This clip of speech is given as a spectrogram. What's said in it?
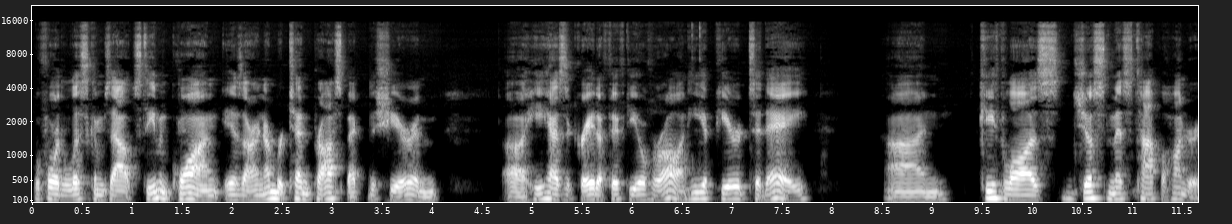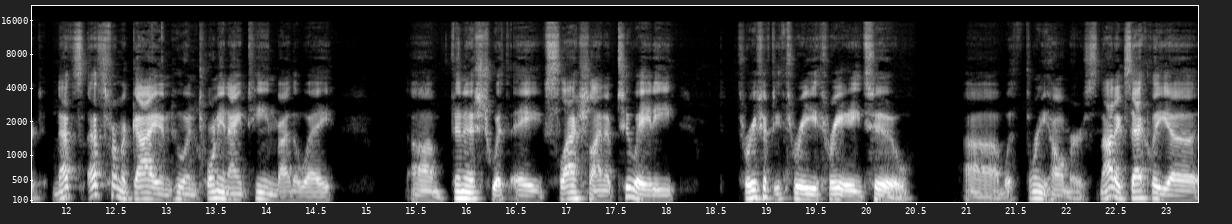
before the list comes out. Steven Kwan is our number 10 prospect this year, and uh, he has a grade of 50 overall, and he appeared today on Keith Law's just missed top 100. And that's that's from a guy in, who in 2019, by the way, um, finished with a slash line of 280, 353, 382 uh, with three homers. Not exactly, uh,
